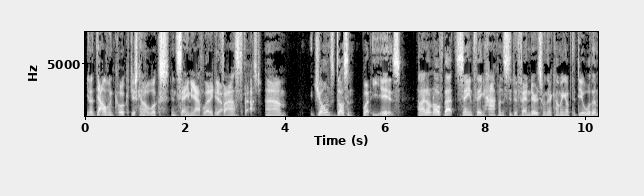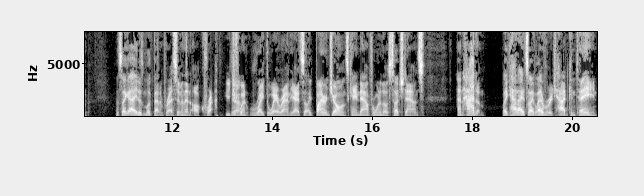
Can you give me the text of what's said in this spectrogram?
you know, Dalvin Cook just kind of looks insanely athletic and Yeah, fast. Fast. Um, Jones doesn't, but he is. And I don't know if that same thing happens to defenders when they're coming up to deal with him. It's like, ah, he doesn't look that impressive. And then, oh, crap. He just Yeah. went right the way around the outside. Like Byron Jones came down for one of those touchdowns and had him. Like, had outside leverage, had contain.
